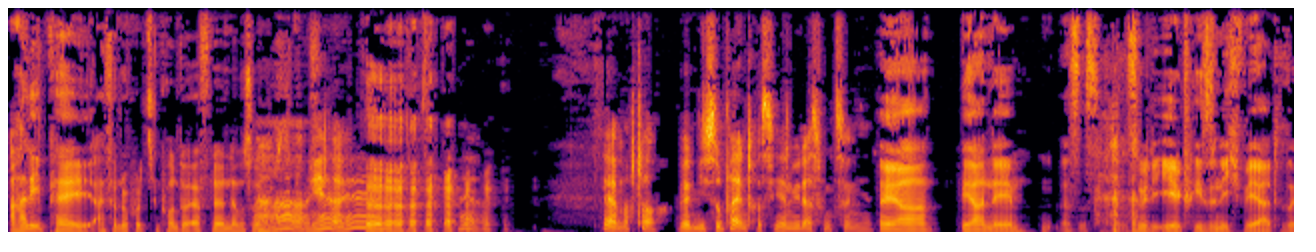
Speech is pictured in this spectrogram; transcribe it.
Alipay. Einfach nur kurz ein Konto öffnen, da muss man. Ah, ja, ja. ja. Ja, mach doch. Würde mich super interessieren, wie das funktioniert. Ja, ja, nee. Das ist, das ist mir die Ehekrise nicht wert. Also,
